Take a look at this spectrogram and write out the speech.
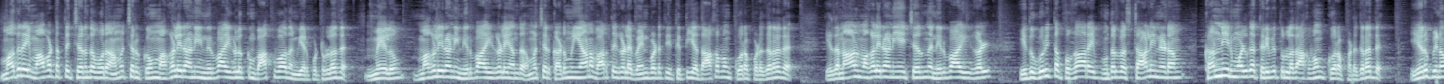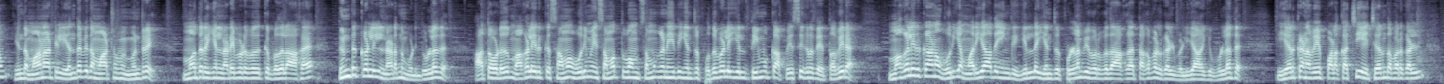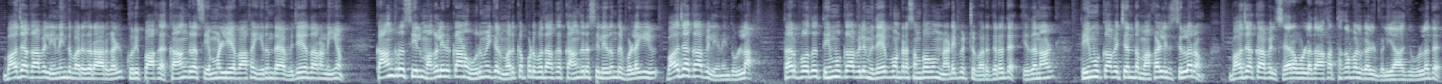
மதுரை மாவட்டத்தைச் சேர்ந்த ஒரு அமைச்சருக்கும் மகளிர் அணி நிர்வாகிகளுக்கும் வாக்குவாதம் ஏற்பட்டுள்ளது. மேலும் மகளிர் அணி நிர்வாகிகளை அந்த அமைச்சர் கடுமையான வார்த்தைகளை பயன்படுத்தி திட்டியதாகவும் கூறப்படுகிறது. இதனால் மகளிர் அணியைச் சேர்ந்த நிர்வாகிகள் இது குறித்த புகாரை முதல்வர் ஸ்டாலினிடம் கண்ணீர் மல்க தெரிவித்துள்ளதாகவும் கூறப்படுகிறது. இருப்பினும் இந்த மாநாட்டில் எந்தவித மாற்றமுமின்றி மதுரையில் நடைபெறுவதற்கு பதிலாக திண்டுக்கல்லில் நடந்து முடிந்துள்ளது. அத்தோடு மகளிருக்கு சம உரிமை சமத்துவம் சமூக நீதி என்று பொதுவெளியில் திமுக பேசுகிறதே தவிர மகளிருக்கான உரிய மரியாதை இங்கு இல்லை என்று புலம்பி வருவதாக தகவல்கள் வெளியாகி உள்ளது. ஏற்கனவே பல கட்சியைச் சேர்ந்தவர்கள் பாஜகவில் இணைந்து வருகிறார்கள். குறிப்பாக காங்கிரஸ் எம்எல்ஏவாக இருந்த விஜயதாரணியும் காங்கிரஸில் மகளிருக்கான உரிமைகள் மறுக்கப்படுவதாக காங்கிரஸில் இருந்து விலகி பாஜகவில் இணைந்துள்ளார். தற்போது திமுகவிலும் இதேபோன்ற சம்பவம் நடைபெற்று வருகிறது. இதனால் திமுகவைச் சேர்ந்த மகளிர் சிலரும் பாஜகவில் சேரவுள்ளதாக தகவல்கள் வெளியாகியுள்ளது.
